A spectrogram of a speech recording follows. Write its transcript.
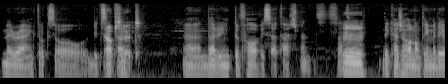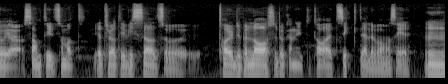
med ranked också. Och lite absolut. Där, eh, där du inte får ha vissa attachments. Så att Mm, Det kanske har någonting med det att göra. Samtidigt som att jag tror att i vissa så tar du typ en laser då kan du inte ta ett sikte eller vad man säger. mm,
